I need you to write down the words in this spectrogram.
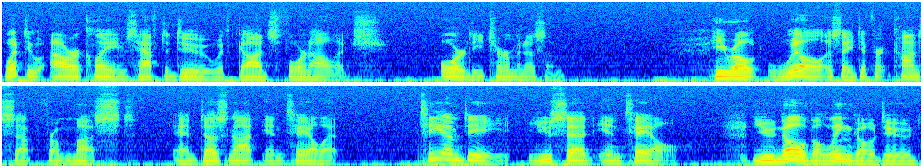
What do our claims have to do with God's foreknowledge or determinism? He wrote, Will is a different concept from must and does not entail it. TMD, you said entail. You know the lingo, dude.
